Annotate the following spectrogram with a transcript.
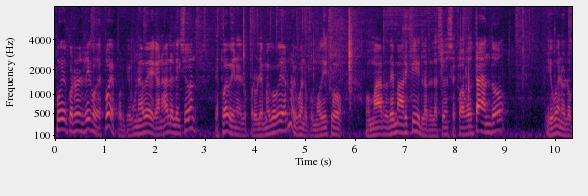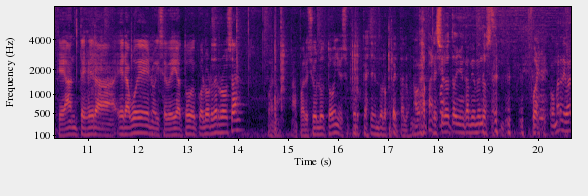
puede correr el riesgo después, porque una vez ganada la elección, después vienen los problemas de gobierno, y bueno, como dijo Omar de Marqui, la relación se fue agotando, y bueno, lo que antes era, era bueno y se veía todo de color de rosa, bueno, apareció el otoño y se fueron cayendo los pétalos. ¿no? Apareció el otoño en cambio Mendoza. Fuerte. Omar de,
